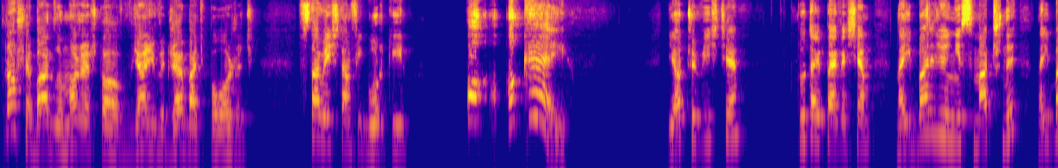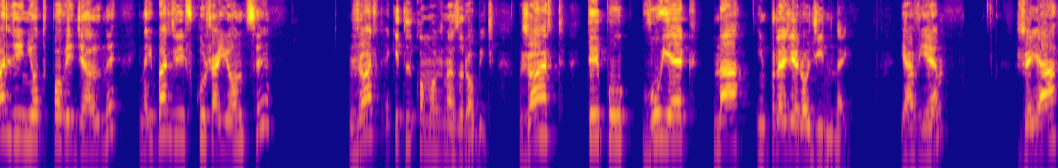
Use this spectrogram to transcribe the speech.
Proszę bardzo, możesz to wziąć, wygrzebać, położyć, wstawić tam figurki. O, okej. I oczywiście tutaj pojawia się najbardziej niesmaczny, najbardziej nieodpowiedzialny i najbardziej wkurzający żart, jaki tylko można zrobić. Żart typu wujek na imprezie rodzinnej. Ja wiem, że ja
